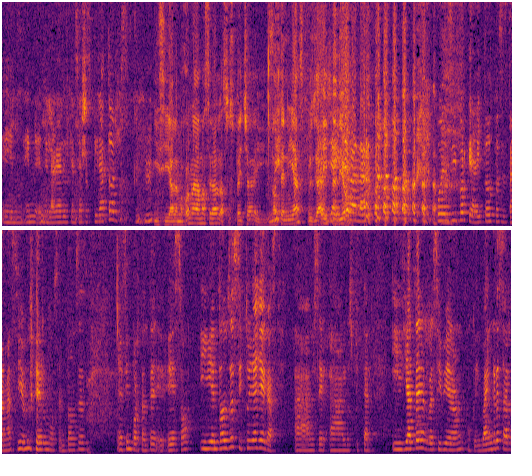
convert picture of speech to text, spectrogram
en, en, el área de urgencias respiratorias. Y si a lo mejor nada más era la sospecha y no tenías, pues ya ahí te dio. pues sí, porque ahí todos pues están así enfermos, entonces es importante eso. Y entonces, si tú ya llegaste al, al hospital y ya te recibieron, ok, va a ingresar,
